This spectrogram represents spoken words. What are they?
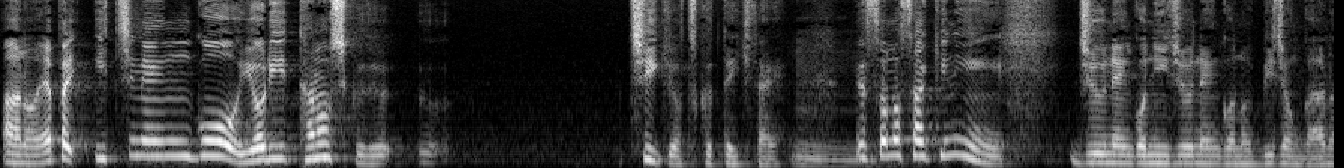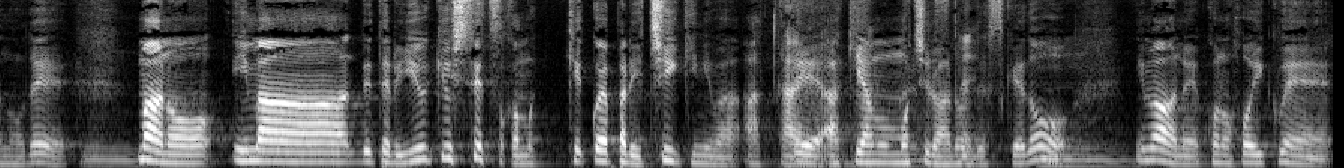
あのやっぱり1年後より楽しく地域を作っていきたい、でその先に10年後、20年後のビジョンがあるので、まあ、あの今出てる有給施設とかも結構やっぱり地域にはあって、はい、空き家ももちろんあるんですけど、今はねこの保育園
